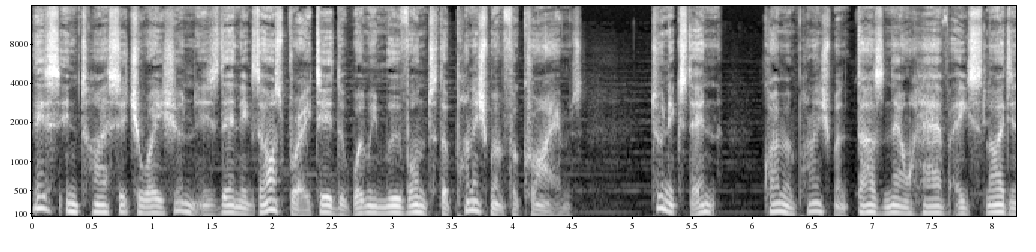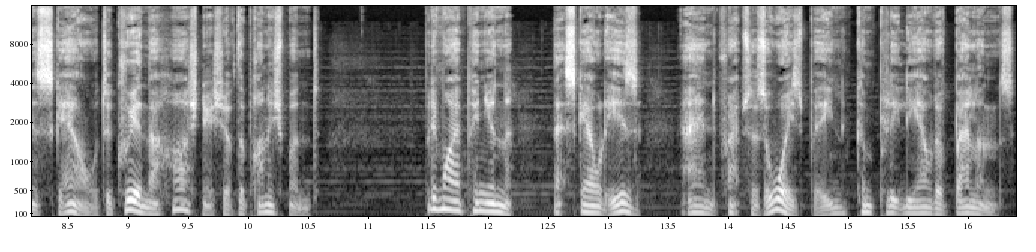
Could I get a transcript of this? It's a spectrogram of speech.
This entire situation is then exasperated when we move on to the punishment for crimes. To an extent, crime and punishment does now have a sliding scale to create the harshness of the punishment. But in my opinion, that scale is, and perhaps has always been, completely out of balance.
